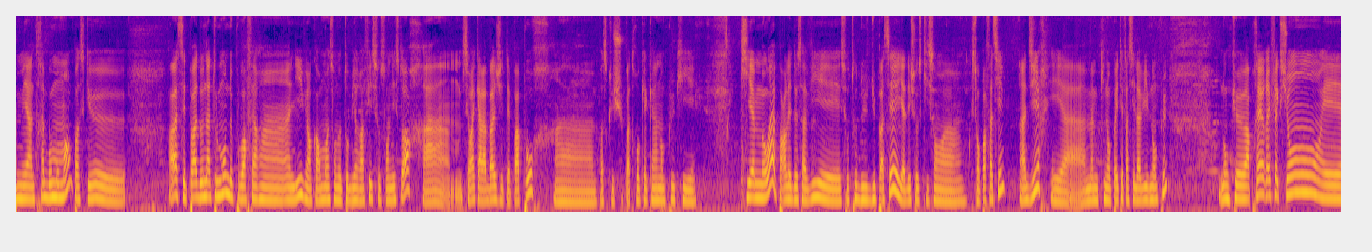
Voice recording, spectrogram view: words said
mais un très beau moment parce que c'est pas donné à tout le monde de pouvoir faire un, livre et encore moins son autobiographie sur son histoire. C'est vrai qu'à la base j'étais pas pour parce que je suis pas trop quelqu'un non plus qui qui aime ouais parler de sa vie et surtout du, passé. Il y a des choses qui sont euh, qui sont pas faciles à dire et euh, même qui n'ont pas été faciles à vivre non plus. Donc euh, après réflexion et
